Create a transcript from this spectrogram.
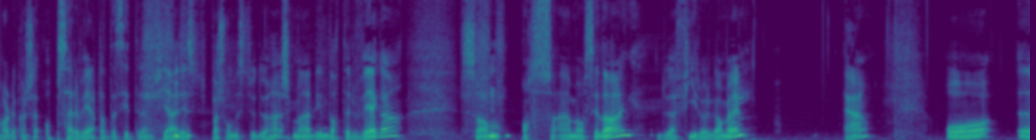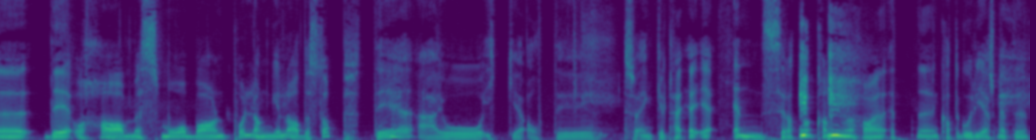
har dere kanskje observert at det sitter en fjerde person i studio her, som er din datter Vega, som også er med oss i dag. Du er fire år gammel. Ja. Og det å ha med små barn på lange ladestopp, det mm. er jo ikke alltid så enkelt her. Jeg, jeg enser at man kan ha et, en kategori her som heter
